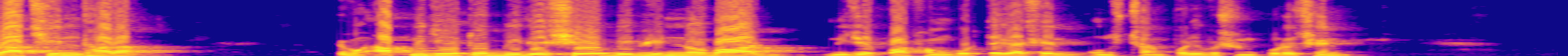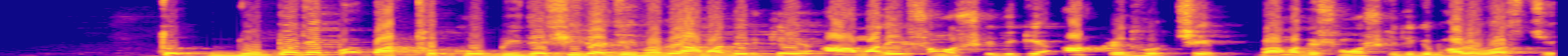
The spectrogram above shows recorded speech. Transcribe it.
প্রাচীন ধারা এবং আপনি যেহেতু বিদেশেও বিভিন্নবার নিজে পারফর্ম করতে গেছেন, অনুষ্ঠান পরিবেশন করেছেন, তো দুটো যে পার্থক্য, বিদেশিরা যেভাবে আমাদেরকে, আমাদের সংস্কৃতিকে আঁকড়ে ধরছে বা আমাদের সংস্কৃতিকে ভালোবাসছে,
